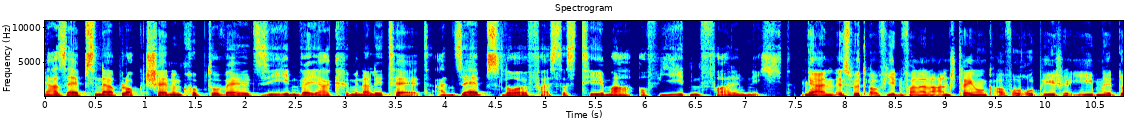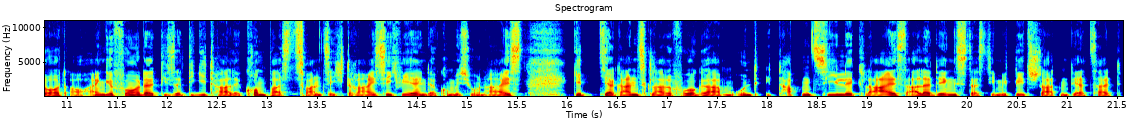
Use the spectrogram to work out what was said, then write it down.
ja, selbst in der Blockchain- und Kryptowelt sehen wir ja Kriminalität. Ein Selbstläufer ist das Thema auf jeden Fall nicht. Ja, es wird auf jeden Fall eine Anstrengung auf europäischer Ebene dort auch eingefordert. Dieser digitale Kompass 2030, wie er in der Kommission heißt, gibt ja ganz klare Vorgaben und Etappenziele. Klar ist allerdings, dass die Mitgliedstaaten derzeit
